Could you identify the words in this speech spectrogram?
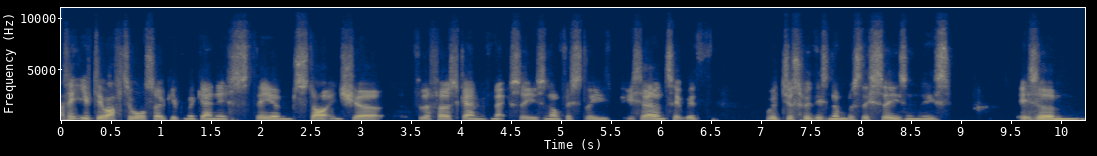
I think you do have to also give Magennis the um, starting shirt for the first game of next season. Obviously, he's earned it with with just with his numbers this season. He's his um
